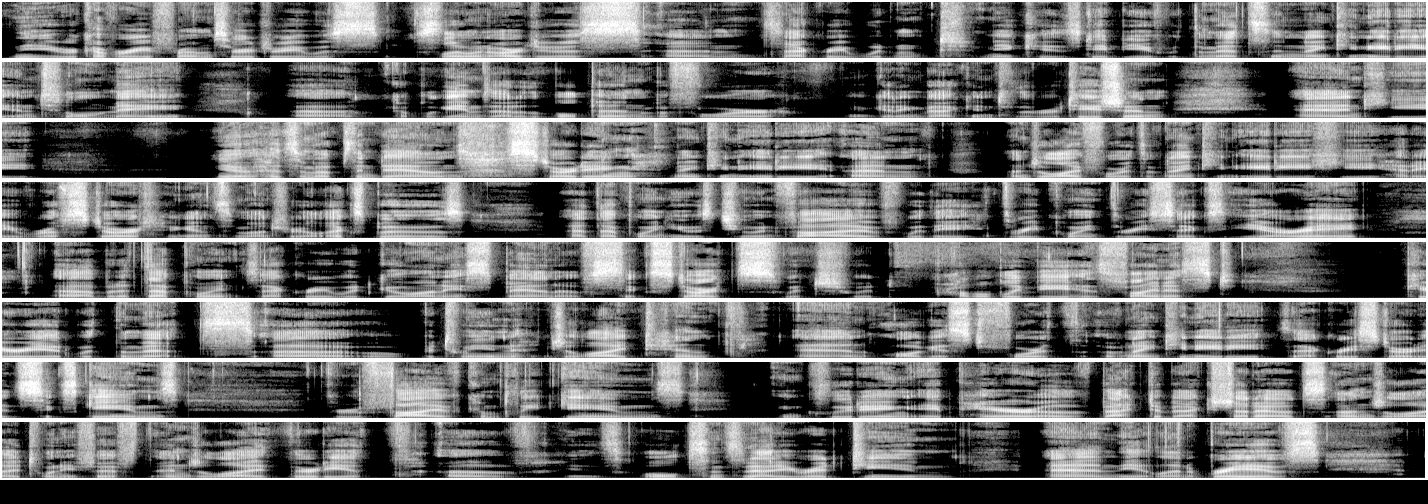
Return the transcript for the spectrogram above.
The recovery from surgery was slow and arduous, and Zachry wouldn't make his debut with the Mets in 1980 until May, uh, a couple of games out of the bullpen before you know, getting back into the rotation. And he, you know, had some ups and downs starting 1980, and on July 4th of 1980, he had a rough start against the Montreal Expos. At that point, he was 2 and 5 with a 3.36 ERA uh, but at that point, Zachry would go on a span of six starts, which would probably be his finest period with the Mets uh, between July 10th and August 4th of 1980. Zachry started six games through five complete games, including a pair of back to back shutouts on July 25th and July 30th of his old Cincinnati Red team and the Atlanta Braves.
